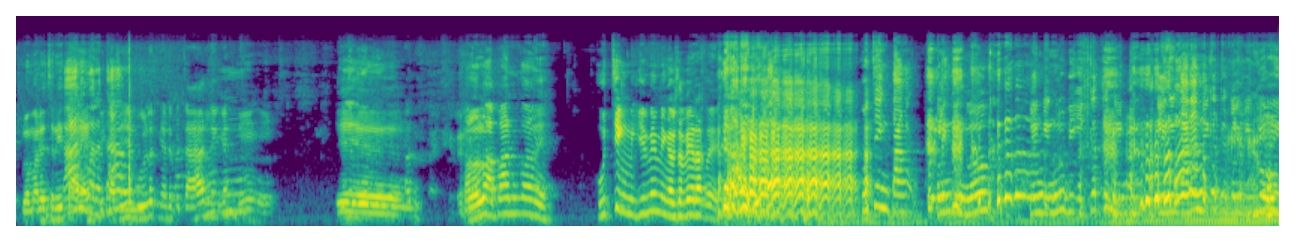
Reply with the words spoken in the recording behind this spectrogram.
belum ada cerita Kali ya mana dikasihnya tahu. bulat nggak ada pecahan ya kan Hmm. Iya. Kalau lu apaan koy? Kucing nih gini nih nggak bisa berak nih Kucing tang kelingking lu, kelingking lu diikat ke kelingking kelingking kanan diikat ke kelingking kiri.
